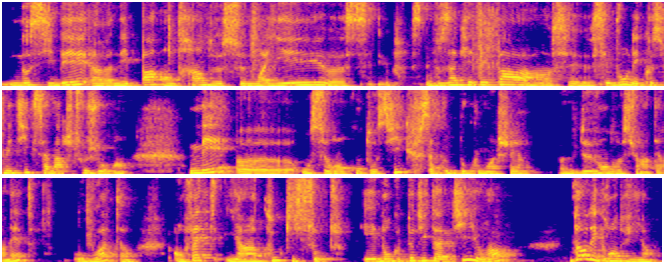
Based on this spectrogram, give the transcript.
Nocibé euh, n'est pas en train de se noyer. Euh, vous inquiétez pas, hein, c'est bon, les cosmétiques, ça marche toujours. Hein. Mais euh, on se rend compte aussi que ça coûte beaucoup moins cher euh, de vendre sur Internet aux boîtes. En fait, il y a un coût qui saute. Et donc petit à petit, il y aura dans les grandes villes. Hein,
